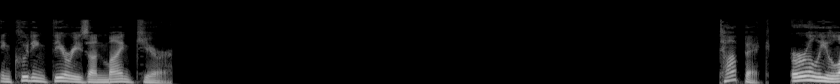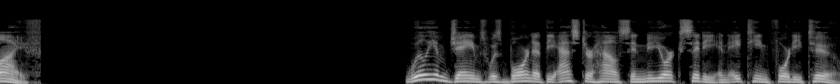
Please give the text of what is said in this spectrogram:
including theories on mind cure. Early life William James was born at the Astor House in New York City in 1842.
